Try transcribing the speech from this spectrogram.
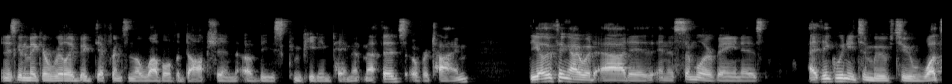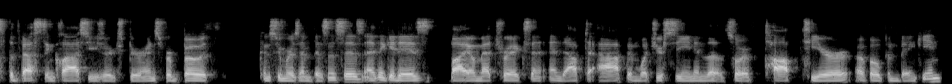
And it's going to make a really big difference in the level of adoption of these competing payment methods over time. The other thing I would add is in a similar vein is I think we need to move to what's the best in class user experience for both consumers and businesses. And I think it is biometrics and, and app to app and what you're seeing in the sort of top tier of open banking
